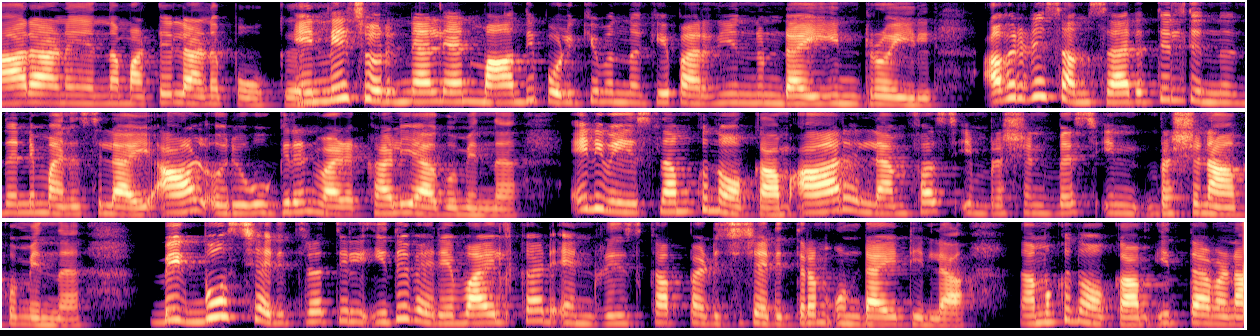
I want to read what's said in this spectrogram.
ആരാണ് എന്ന മട്ടിലാണ് പോക്ക്. എന്നെ ചൊറിഞ്ഞാൽ ഞാൻ മാന്തി പൊളിക്കുമെന്നൊക്കെ പറഞ്ഞിരുന്നുണ്ടായി ഇൻട്രോയിൽ. അവരുടെ സംസാരത്തിൽ നിന്ന് തന്നെ മനസ്സിലായി ആൾ ഒരു ഉഗ്രൻ വഴക്കാളിയാകുമെന്ന്. എനിവേസ് നമുക്ക് നോക്കാം ആരെല്ലാം ഫസ്റ്റ് ഇംപ്രഷൻ ബെസ്റ്റ് ഇംപ്രഷൻ ആക്കുമെന്ന്. ബിഗ് ബോസ് ചരിത്രത്തിൽ ഇതുവരെ വൈൽഡ് കാർഡ് എൻട്രീസ് കപ്പ് അടിച്ച ചരിത്രം ഉണ്ടായിട്ടില്ല. നമുക്ക് നോക്കാം ഇത്തവണ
